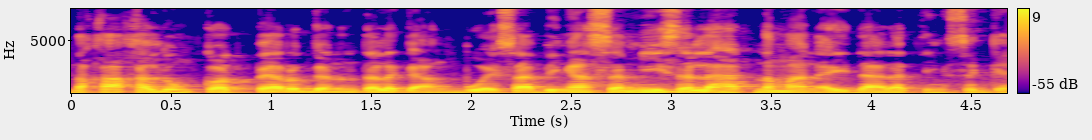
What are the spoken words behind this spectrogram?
nakakalungkot pero ganun talaga ang buhay. Sabi nga sa misa lahat naman ay darating sa ganyan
